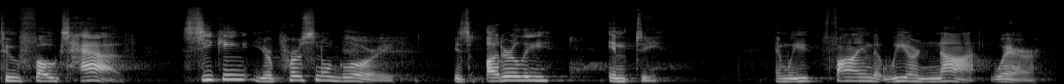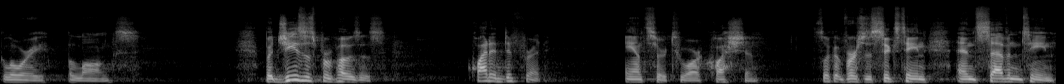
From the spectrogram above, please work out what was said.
two folks have, seeking your personal glory is utterly empty. And we find that we are not where glory belongs. But Jesus proposes quite a different answer to our question. Let's look at verses 16 and 17.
